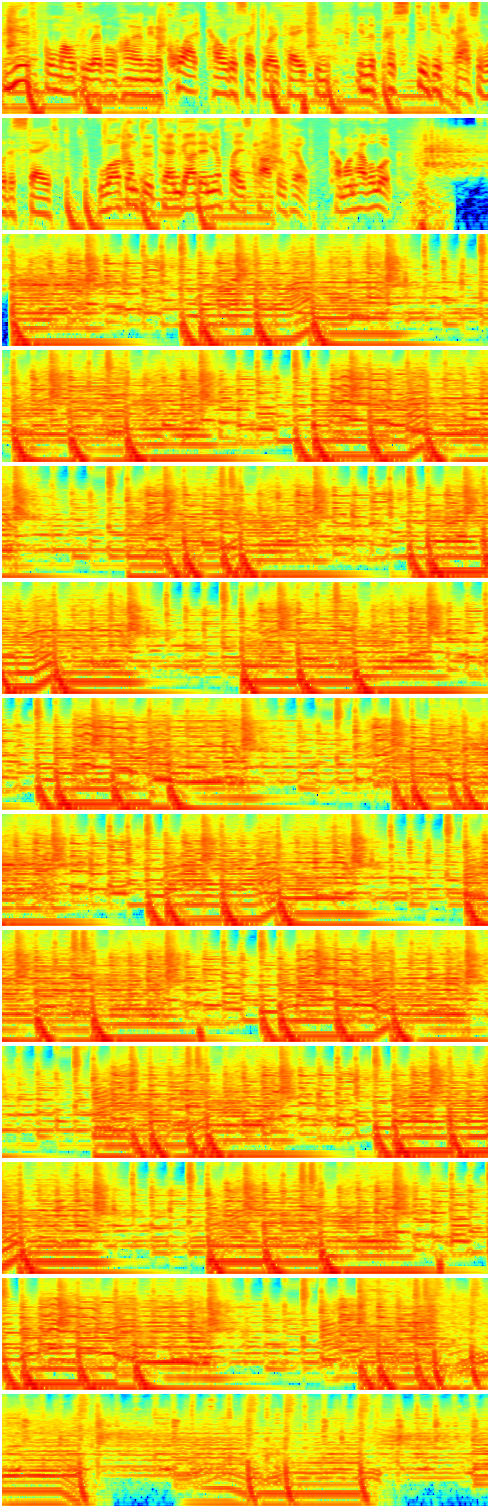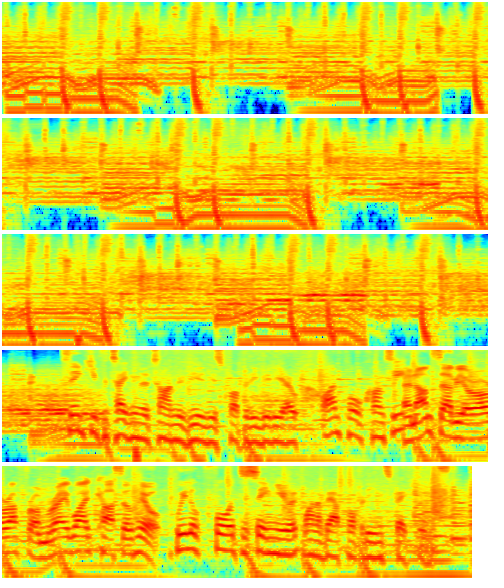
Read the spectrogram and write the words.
Beautiful multi-level home in a quiet cul-de-sac location in the prestigious Castlewood estate. Welcome to 10 Gardenia Place, Castle Hill. Come on, have a look. Thank you for taking the time to view this property video. I'm Paul Conti. And I'm Sabi Aurora from Ray White, Castle Hill. We look forward to seeing you at one of our property inspections.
